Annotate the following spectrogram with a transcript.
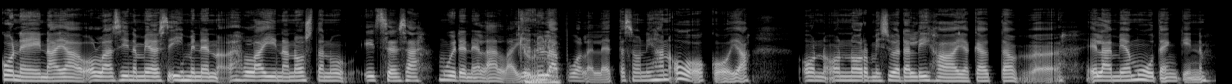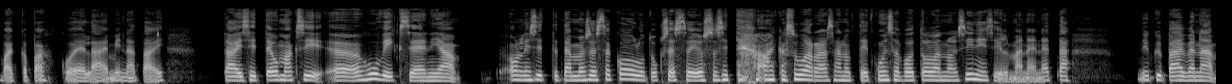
koneina ja ollaan siinä mielessä ihminen lajina nostanut itsensä muiden eläinlajien Kyllä. yläpuolelle, että se on ihan ok ja on, on normi syödä lihaa ja käyttää äh, eläimiä muutenkin, vaikkapa koeläiminä tai, tai sitten omaksi äh, huvikseen ja olin sitten tämmöisessä koulutuksessa, jossa sitten aika suoraan sanottiin, että kuinka sä voit olla noin sinisilmäinen, että – nykypäivänä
